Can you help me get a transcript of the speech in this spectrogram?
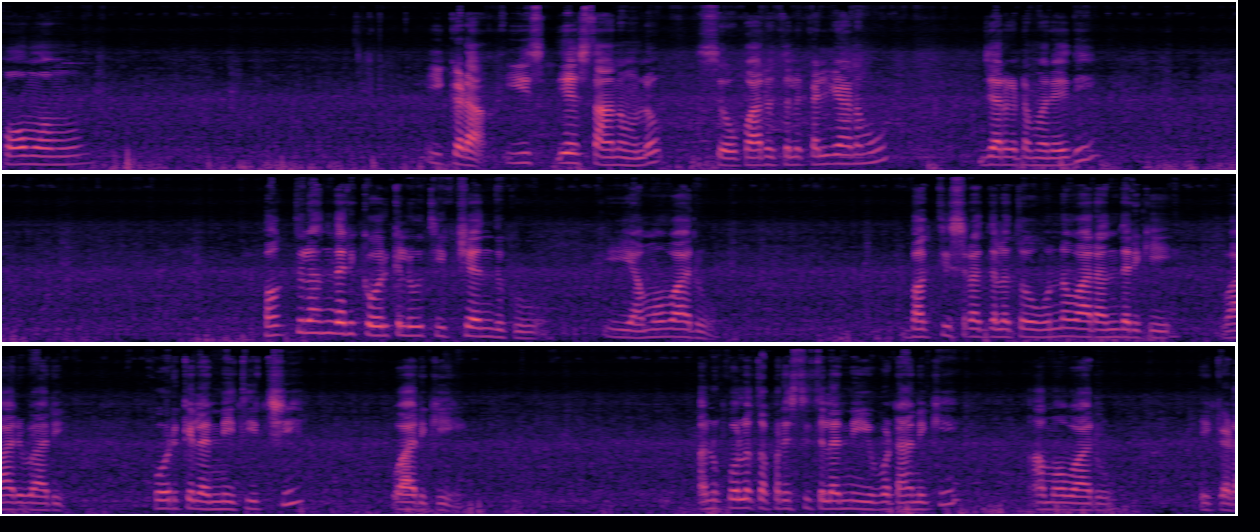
హోమము ఇక్కడ ఈ ఏ స్థానంలో శివపార్వతుల కళ్యాణము జరగటం అనేది భక్తులందరి కోరికలు తీర్చేందుకు ఈ అమ్మవారు భక్తి శ్రద్ధలతో ఉన్న వారందరికీ వారి వారి కోరికలన్నీ తీర్చి వారికి అనుకూలత పరిస్థితులన్నీ ఇవ్వటానికి అమ్మవారు ఇక్కడ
